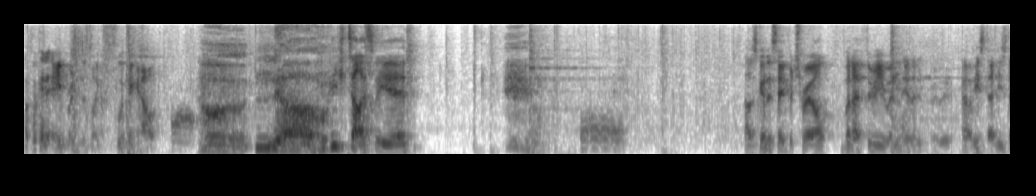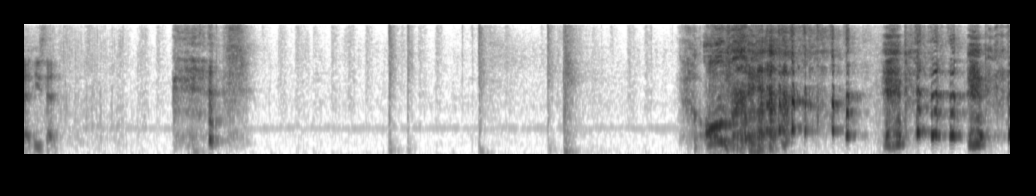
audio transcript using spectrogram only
My fucking apron is like flipping out. no! He tossed me in! I was gonna say betrayal, but I threw you in the other. Earlier. Oh, he's dead, he's dead, he's dead. oh my!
